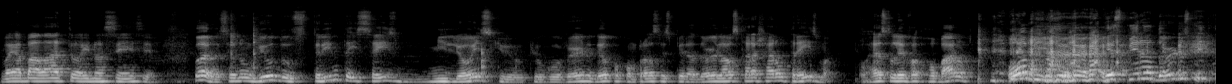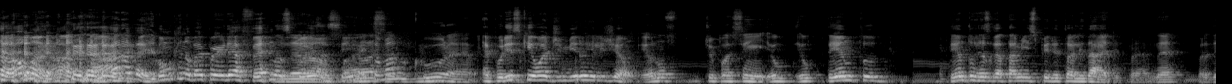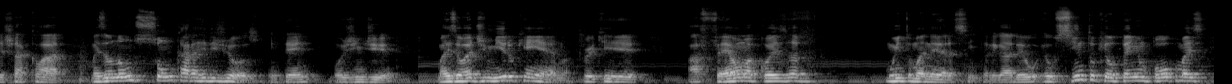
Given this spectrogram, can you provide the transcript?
Vai abalar a tua inocência. Mano, você não viu dos 36 milhões que, o- que o governo deu pra comprar os respirador lá, os caras acharam três, mano. O resto leva, roubaram. Ô, bicho! respirador do hospital, mano. Ah, cara, velho. Como que não vai perder a fé nas Não, coisas assim? Vai tomar no cu, né? É por isso que eu admiro religião. Eu não. Tipo assim, eu, eu tento. Tento resgatar minha espiritualidade, pra, né? Pra deixar claro. Mas eu não sou um cara religioso, entende? Hoje em dia. Mas eu admiro quem é, mano. Porque a fé é uma coisa muito maneira, assim, tá ligado? Eu, eu sinto que eu tenho um pouco, mas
